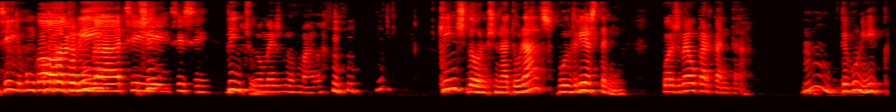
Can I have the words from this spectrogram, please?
Sí, amb un gos, amb ratolí. un gat, sí, Sí? sí, sí. Pinxo. El més normal. Quins dons naturals voldries tenir? pues veu per cantar. Mm, que bonic.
